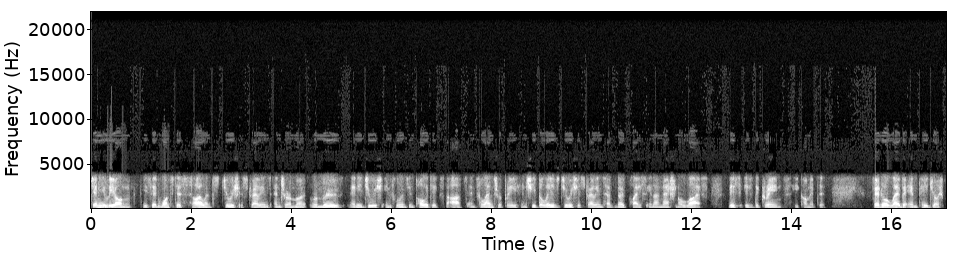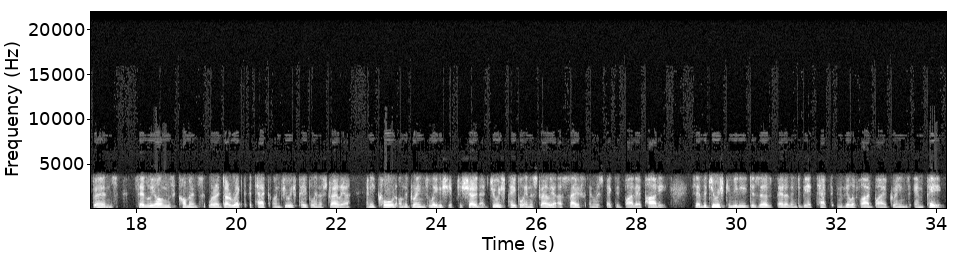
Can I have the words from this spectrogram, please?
Jenny Leong, he said, wants to silence Jewish Australians and to remo- remove any Jewish influence in politics, the arts, and philanthropy, and she believes Jewish Australians have no place in our national life. This is the Greens, he commented. Federal Labor MP Josh Burns said Leong's comments were a direct attack on Jewish people in Australia, and he called on the Greens leadership to show that Jewish people in Australia are safe and respected by their party said the Jewish community deserves better than to be attacked and vilified by a Greens MP.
